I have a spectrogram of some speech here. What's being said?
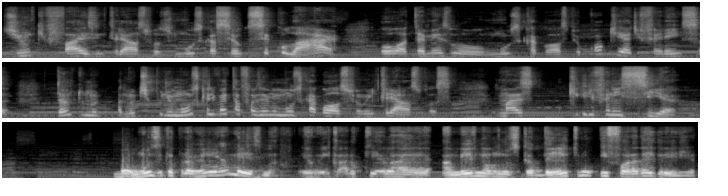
de um que faz, entre aspas, música secular ou até mesmo música gospel. Qual que é a diferença? Tanto no, no tipo de música ele vai estar tá fazendo música gospel, entre aspas. Mas o que, que diferencia? Bom, música para mim é a mesma. Eu encaro que ela é a mesma música dentro e fora da igreja.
